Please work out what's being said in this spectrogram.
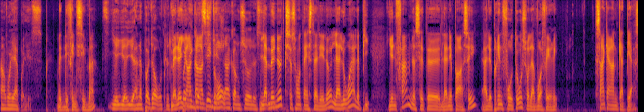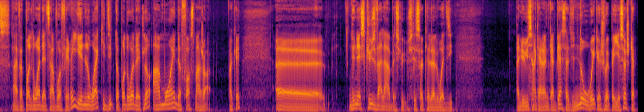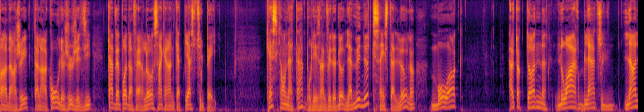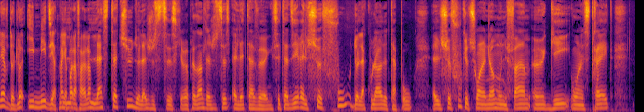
Envoyer à la police. mais définitivement. Il n'y en a pas d'autres. Mais là, il pas a entendu avec des trop. gens comme ça. là. La minute qui se sont installés là, la loi, là, puis il y a une femme, c'était l'année passée, elle a pris une photo sur la voie ferrée. 144 pièces. Elle avait pas le droit d'être sur la voie ferrée. Il y a une loi qui dit que tu n'as pas le droit d'être là à moins de force majeure. OK? Euh, D'une excuse valable, excuse. C'est ça que la loi dit. Elle a eu 144 pièces. Elle a dit no way que je vais payer ça. Je n'étais pas en danger. T'es en cours. Le juge a dit t'avais pas d'affaire là. 144 pièces, tu le payes. Qu'est-ce qu'on attend pour les enlever de là? La minute qu'ils s'installent là, là, Mohawk, autochtone, noir, blanc, tu l'enlèves de là immédiatement. Il n'y a pas d'affaire là. La statue de la justice, qui représente la justice, elle est aveugle. C'est-à-dire, elle se fout de la couleur de ta peau. Elle se fout que tu sois un homme ou une femme, un gay ou un straight.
